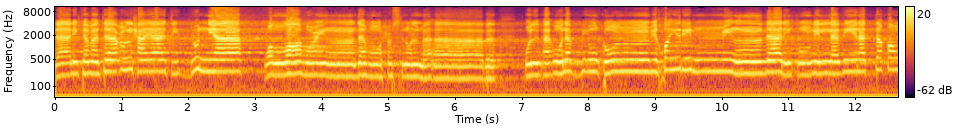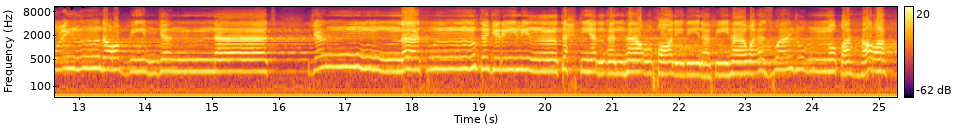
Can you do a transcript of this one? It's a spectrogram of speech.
ذلك متاع الحياة الدنيا والله عنده حسن المآب. قل أنبئكم بخير من ذلكم للذين اتقوا عند ربهم جنات جنات تجري من تحتها الأنهار خالدين فيها وأزواج مطهرة.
